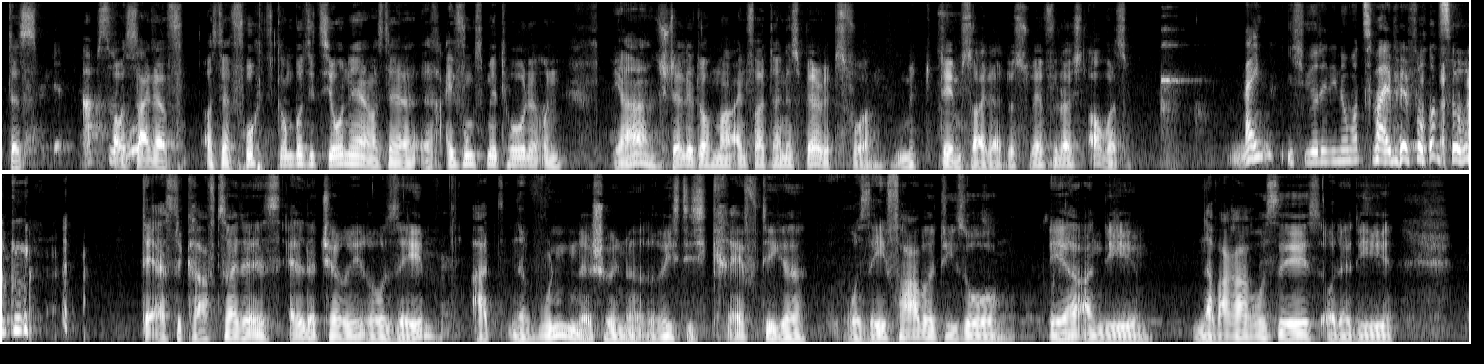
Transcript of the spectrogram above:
Das Absolut. aus seiner aus der Fruchtkomposition her, aus der Reifungsmethode und ja, stell dir doch mal einfach deine Spare Ribs vor mit dem Cider. Das wäre vielleicht auch was. Nein, ich würde die Nummer zwei bevorzugen. Der erste Kraftseite ist Elder Cherry Rosé, hat eine wunderschöne, richtig kräftige Roséfarbe, die so eher an die Navarra Rosés oder die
